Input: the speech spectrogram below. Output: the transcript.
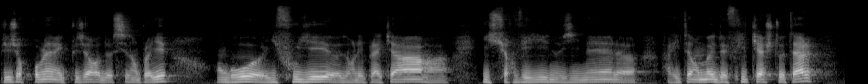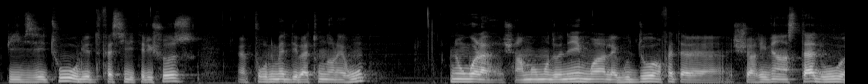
plusieurs problèmes avec plusieurs de ses employés. En gros, euh, il fouillait euh, dans les placards, euh, il surveillait nos emails. Il était en mode flicage total. Puis il faisait tout au lieu de faciliter les choses pour nous mettre des bâtons dans les roues. Donc voilà, à un moment donné, moi, la goutte d'eau, en fait, je suis arrivé à un stade où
